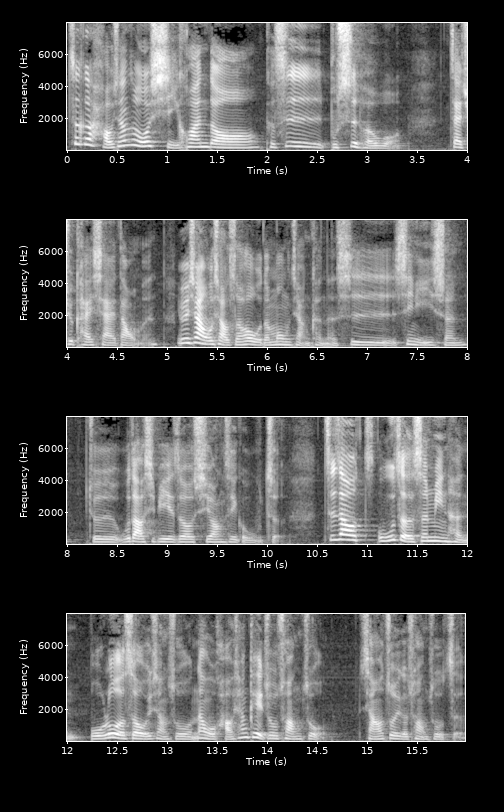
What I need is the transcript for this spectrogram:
这个好像是我喜欢的哦，可是不适合我，再去开下一道门。因为像我小时候，我的梦想可能是心理医生，就是舞蹈系毕业之后，希望是一个舞者。知道舞者生命很薄弱的时候，我就想说，那我好像可以做创作，想要做一个创作者。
